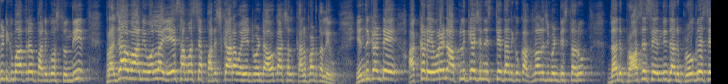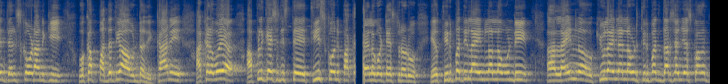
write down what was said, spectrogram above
వీటికి మాత్రమే పనికొస్తుంది. ప్రజావాణి వల్ల ఏ సమస్య పరిష్కారం అయ్యేటువంటి అవకాశాలు కనపడతలేవు. ఎందుకంటే అక్కడ ఎవరైనా అప్లికేషన్ ఇస్తే దానికి ఒక అక్నాలజ్మెంట్ ఇస్తారు. దాని ప్రాసెస్ ఏంది దాని ప్రోగ్రెస్ ఏంది తెలుసుకోవడానికి ఒక పద్ధతిగా ఉంటుంది. కానీ అక్కడ పోయి అప్లికేషన్ ఇస్తే తీసుకొని పక్క వెళ్ళగొట్టేస్తున్నారు ఏదో తిరుపతి లైన్లలో ఉండి ఆ లైన్లో క్యూ లైన్లలో ఉండి తిరుపతి దర్శనం చేసుకోవాలని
